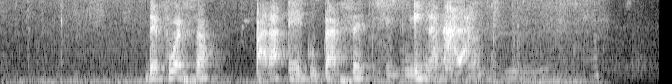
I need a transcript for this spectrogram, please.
de fuerza para ejecutarse en la nada.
